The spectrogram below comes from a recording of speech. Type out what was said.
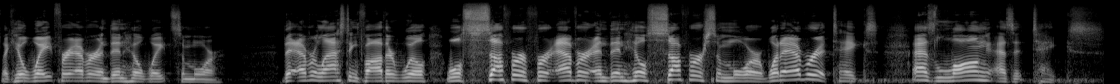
Like he'll wait forever and then he'll wait some more. The everlasting Father will, will suffer forever and then he'll suffer some more, whatever it takes, as long as it takes.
